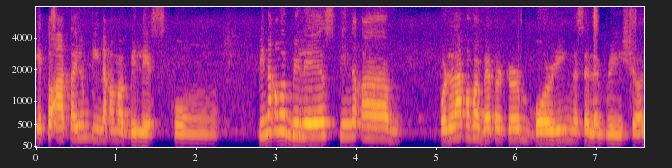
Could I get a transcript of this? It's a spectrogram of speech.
Ito ata yung pinakamabilis kung pinakamabilis, pinaka for lack of a better term, boring na celebration.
